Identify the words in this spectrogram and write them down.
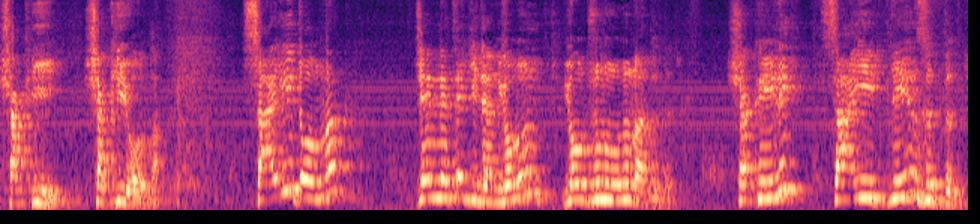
Şaki, şaki olmak. Said olmak cennete giden yolun yolculuğunun adıdır. Şakilik saidliğin zıddıdır.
